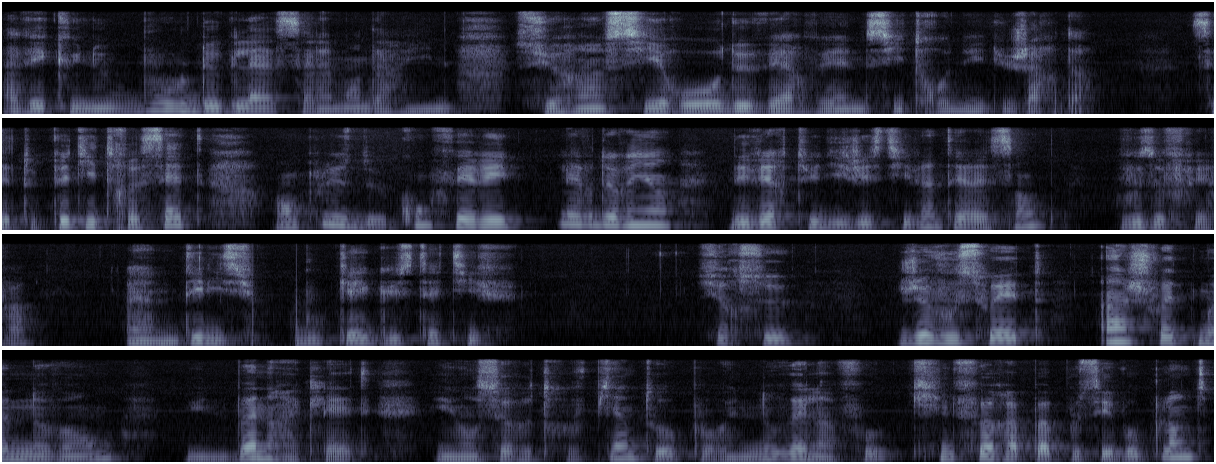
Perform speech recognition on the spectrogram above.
avec une boule de glace à la mandarine sur un sirop de verveine citronnée du jardin. Cette petite recette, en plus de conférer, l'air de rien, des vertus digestives intéressantes, vous offrira un délicieux bouquet gustatif. Sur ce, je vous souhaite un chouette mois de novembre, une bonne raclette, et on se retrouve bientôt pour une nouvelle info qui ne fera pas pousser vos plantes,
